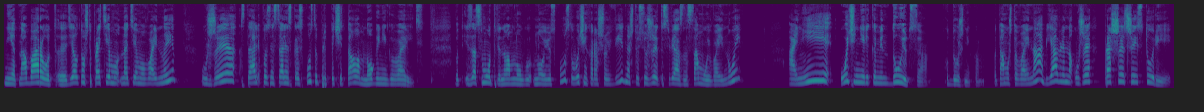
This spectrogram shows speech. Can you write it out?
нет, наоборот. Э, дело в том, что про тему, на тему войны уже Сталь, позднесталинское искусство предпочитало много не говорить. Вот из отсмотренного много, мною искусства очень хорошо видно, что сюжеты, связанные с самой войной, они очень не рекомендуются художникам, потому что война объявлена уже прошедшей историей,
